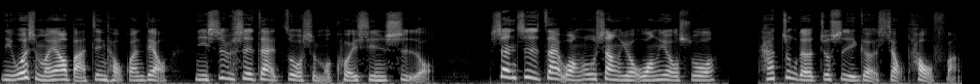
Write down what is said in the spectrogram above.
你为什么要把镜头关掉？你是不是在做什么亏心事哦？”甚至在网络上有网友说。他住的就是一个小套房，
